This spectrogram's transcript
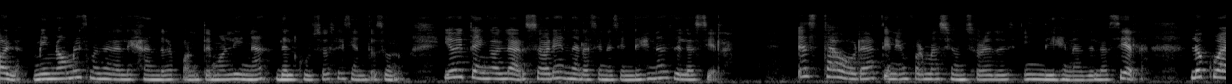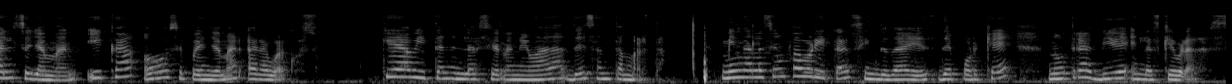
Hola, mi nombre es Manuel Alejandra Ponte Molina del curso 601 y hoy tengo a hablar sobre narraciones indígenas de la sierra. Esta obra tiene información sobre los indígenas de la sierra, lo cual se llaman Ica o se pueden llamar arahuacos, que habitan en la Sierra Nevada de Santa Marta. Mi narración favorita sin duda es de por qué Nutria vive en las quebradas.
